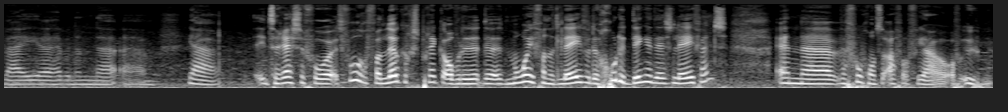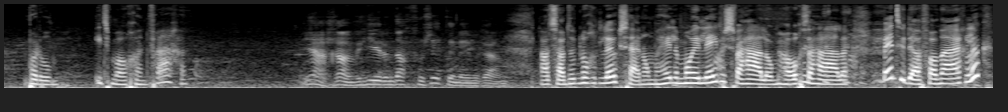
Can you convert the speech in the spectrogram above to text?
wij hebben een eh, ehm, ja, interesse voor het voeren van leuke gesprekken over de, de, het mooie van het leven, de goede dingen des levens. En eh, we vroegen ons af of, jou, of u pardon, iets mogen vragen. Ja, gaan we hier een dag voor zitten, neem ik aan. Nou, het zou natuurlijk nog het leuk zijn om hele mooie levensverhalen omhoog te halen. Bent u daarvan eigenlijk?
